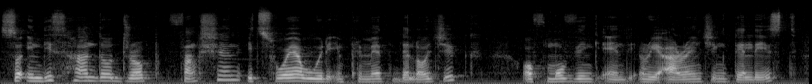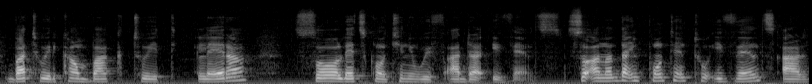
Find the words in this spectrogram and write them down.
So in this handle drop function, it's where we implement the logic of moving and rearranging the list, but we'll come back to it later. So let's continue with other events. So another important two events are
